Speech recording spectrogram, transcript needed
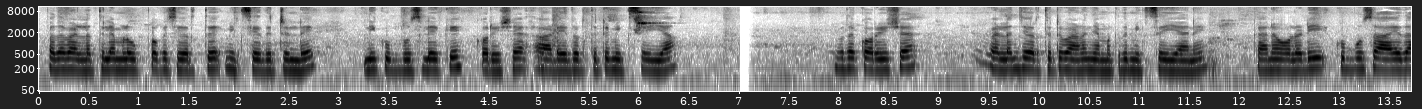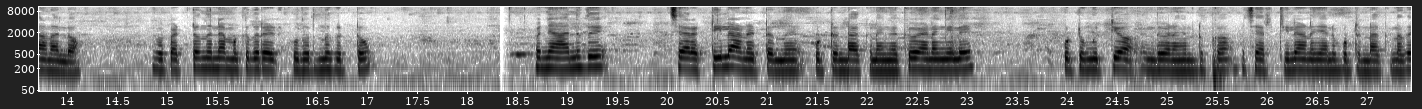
അപ്പോൾ അത് വെള്ളത്തിൽ നമ്മൾ ഉപ്പൊക്കെ ചേർത്ത് മിക്സ് ചെയ്തിട്ടുണ്ട്. ഇനി കുബൂസിലേക്ക് കുറേശ്ശെ ആഡ് ചെയ്ത് കൊടുത്തിട്ട് മിക്സ് ചെയ്യുക അപ്പോൾ ഇത് കുറേശ്ശെ വെള്ളം ചേർത്തിട്ട് വേണം നമുക്കിത് മിക്സ് ചെയ്യാൻ കാരണം ഓൾറെഡി കുബൂസ് ആയതാണല്ലോ അപ്പോൾ പെട്ടെന്ന് തന്നെ നമുക്കിത് കുതിർന്ന് കിട്ടും. അപ്പോൾ ഞാനിത് ചിരട്ടിയിലാണ് ഇട്ടെന്ന് പുട്ടുണ്ടാക്കണത് നിങ്ങൾക്ക് വേണമെങ്കിൽ പുട്ടും കുറ്റിയോ എന്ത് വേണമെങ്കിലും എടുക്കുക അപ്പോൾ ചിരട്ടിയിലാണ് ഞാൻ പുട്ടുണ്ടാക്കുന്നത്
